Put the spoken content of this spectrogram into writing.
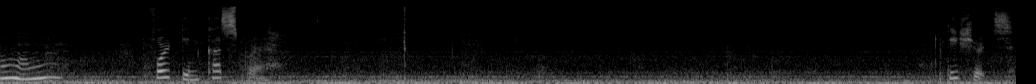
Oh, 14 Casper. T-shirts.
